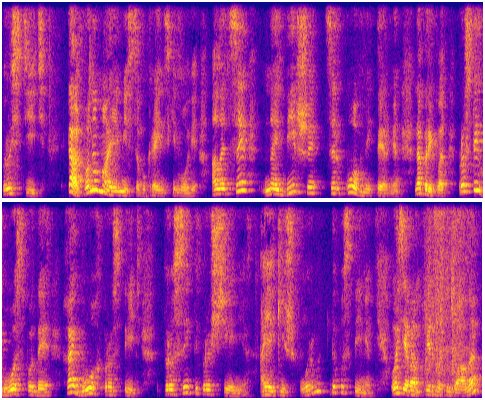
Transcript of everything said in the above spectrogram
простіть. Так, вона має місце в українській мові, але це найбільше церковний термін. Наприклад, прости Господи, хай Бог простить, просити прощення. А які ж форми допустимі? Ось я вам підготувала,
